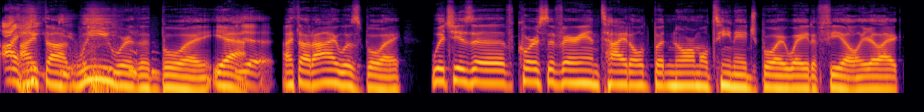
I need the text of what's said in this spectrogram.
I, I thought you." we were the boy. Yeah. yeah, I thought I was boy, which is, a, of course, a very entitled but normal teenage boy way to feel. You're like,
